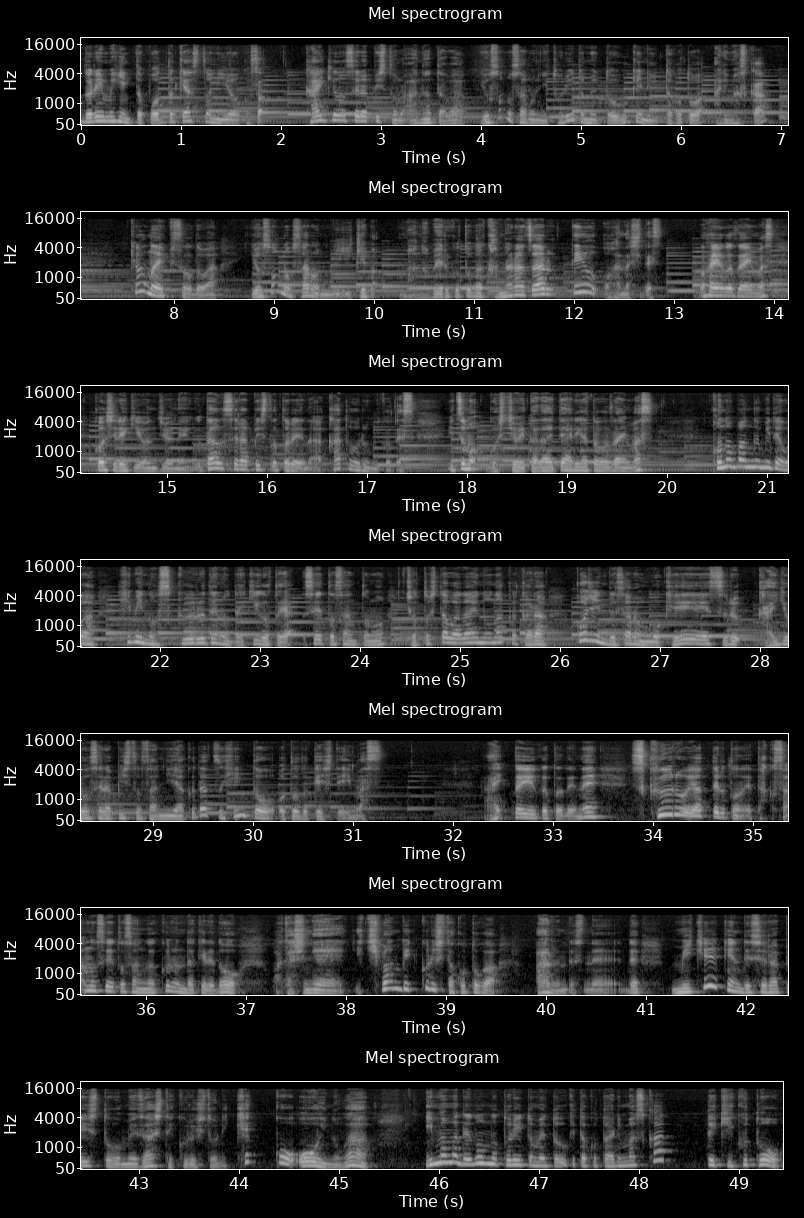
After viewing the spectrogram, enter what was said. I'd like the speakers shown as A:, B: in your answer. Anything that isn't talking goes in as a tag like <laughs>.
A: ドリームヒントポッドキャストにようこそ。開業セラピストのあなたはよそのサロンにトリートメントを受けに行ったことはありますか？今日のエピソードはよそのサロンに行けば学べることが必ずあるっていうお話です。おはようございます。講師歴40年歌うセラピストトレーナー加藤留美子です。いつもご視聴いただいてありがとうございます。この番組では日々のスクールでの出来事や生徒さんとのちょっとした話題の中から個人でサロンを経営する開業セラピストさんに役立つヒントをお届けしています。はい。ということでね、スクールをやってるとね、たくさんの生徒さんが来るんだけれど、私ね、一番びっくりしたことがあるんですね。で、未経験でセラピストを目指してくる人に結構多いのが、今までどんなトリートメントを受けたことありますか？って聞くと、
